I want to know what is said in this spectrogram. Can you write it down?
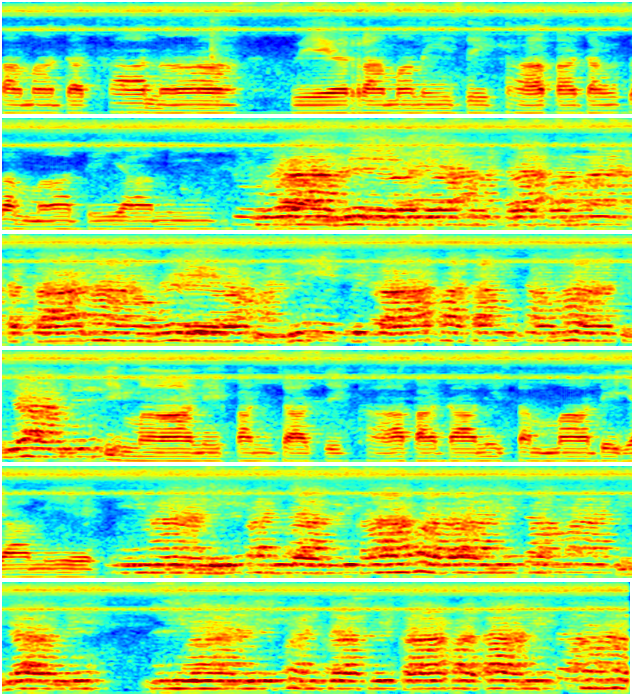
ปมาดัฏฐานา เวรามณีสิกขาปะดังสัมมาติยามิ สุราเมรย ปัญจสิกขาปะดานิสัมมาติยามิอิมานิปัญจสิกขาปะทานิสมาธิยามิอิมานิปัญจสิกขาปะทานิสมา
